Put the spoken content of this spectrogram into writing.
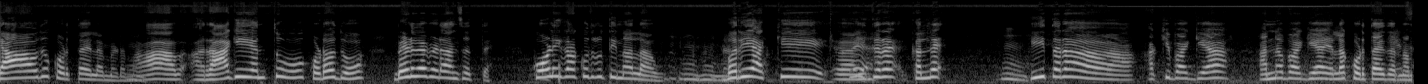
ಯಾವುದು ಕೊಡ್ತಾ ಇಲ್ಲ ಮೇಡಮ್. ಆ ಆ ರಾಗಿ ಅಂತೂ ಕೊಡೋದು ಬೇಡವೇ ಬೇಡ ಅನ್ಸುತ್ತೆ. ಕೋಳಿಗೆ ಹಾಕಿದ್ರು ತಿನ್ನಲ್ಲ ಅವು. ಬರೀ ಅಕ್ಕಿ ಆ, ಇದ್ರೆ ಕಲ್ಲೆ. ಈ ತರ ಅಕ್ಕಿ ಭಾಗ್ಯ ಅನ್ನ ಭಾಗ್ಯ ಎಲ್ಲ ಕೊಡ್ತಾ ಇದ್ದಾರೆ ನಮ್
